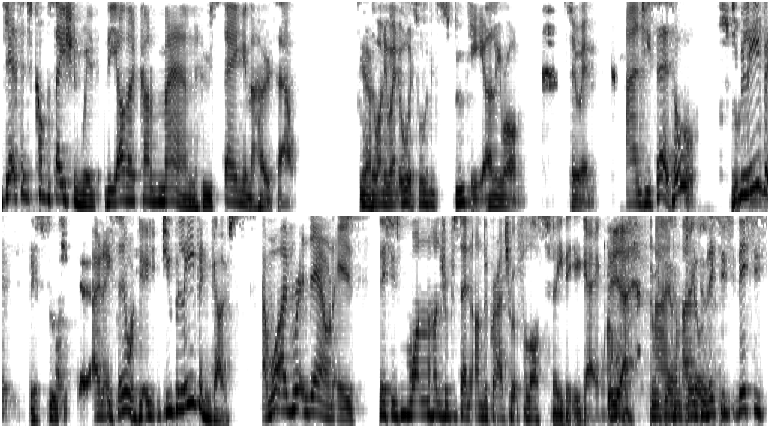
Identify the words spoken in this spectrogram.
gets into conversation with the other kind of man who's staying in the hotel. Yeah. The one who went, oh, it's all a bit spooky earlier on to him. And he says, oh, do you believe it? It's spooky. And he said, oh, do, do you believe in ghosts? And what I've written down is this is 100% undergraduate philosophy that you're getting. Yeah. And I thought this is this is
